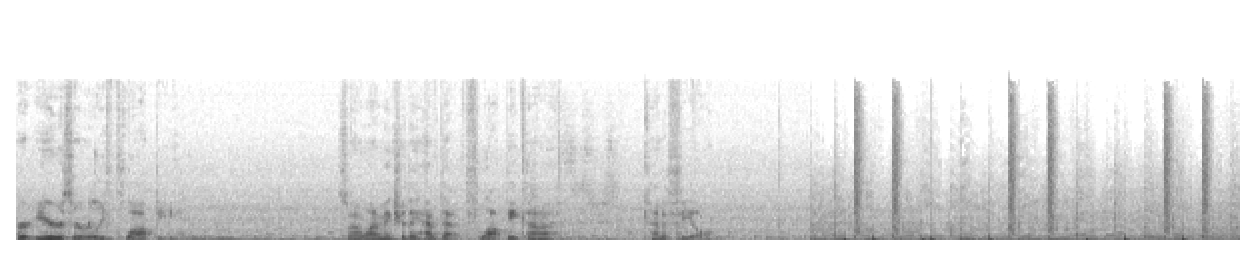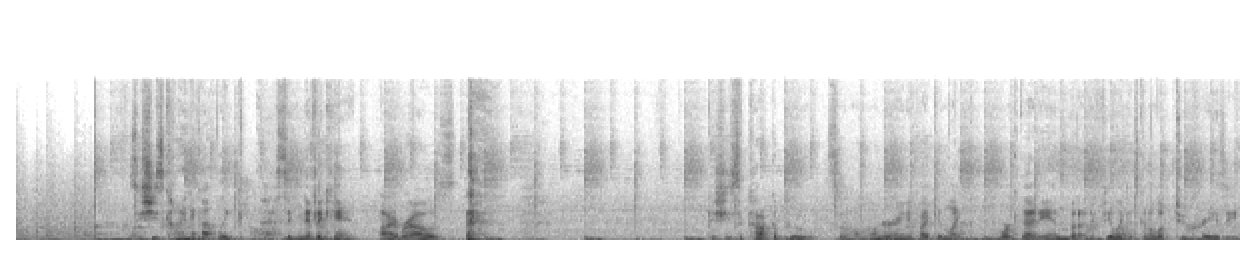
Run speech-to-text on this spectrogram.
Her ears are really floppy. So I want to make sure they have that floppy kind of kind of feel. She's kind of got like significant eyebrows. Because she's a cockapoo, so I'm wondering if I can like work that in, but I feel like it's gonna look too crazy.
